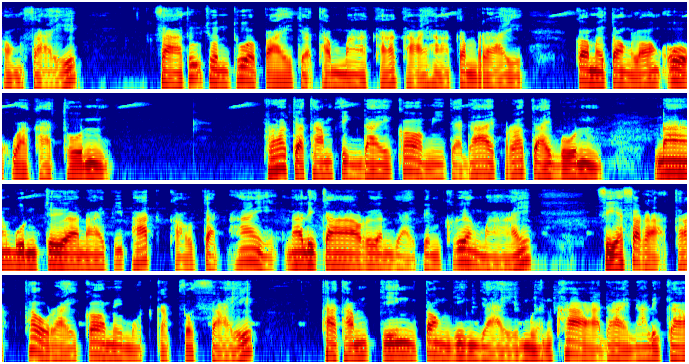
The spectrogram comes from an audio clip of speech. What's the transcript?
ผ่องใส สาธุชนทั่วไปจะทำมาค้าขายหากำไร ก็ไม่ต้องร้องโอกว่าขาดทุน เพราะจะทำสิ่งใดก็มีแต่ได้เพราะใจบุญ นางบุญเจือนายพิพัฒน์เขาจัดให้นาฬิกาเรือนใหญ่เป็นเครื่องหมาย เสียสละทักเท่าไหร่ก็ไม่หมดกับสดใส ถ้าทำจริงต้องยิ่งใหญ่เหมือนข้าได้นาฬิกา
